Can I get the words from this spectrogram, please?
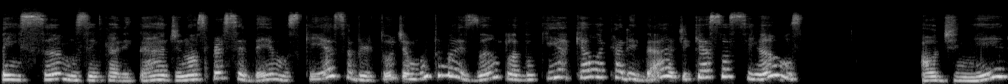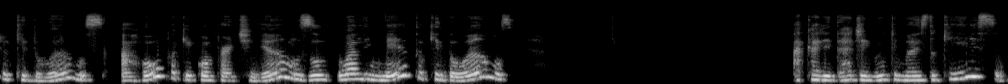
pensamos em caridade, nós percebemos que essa virtude é muito mais ampla do que aquela caridade que associamos ao dinheiro que doamos, à roupa que compartilhamos, o, o alimento que doamos, a caridade é muito mais do que isso.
